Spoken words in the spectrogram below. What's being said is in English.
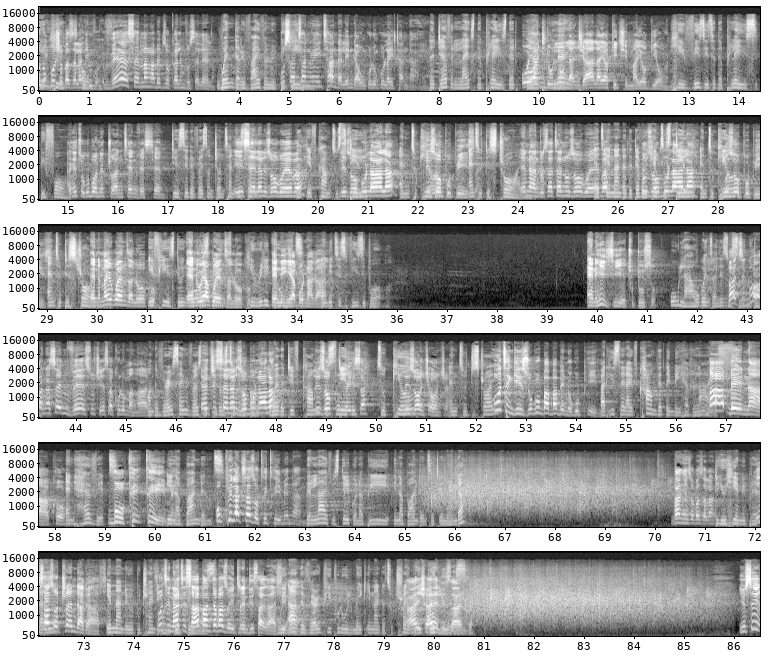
engifuna he bazalwane oh. imvu- vese mangabe kuzoqala imvuselelo When the revival will usathane begin, uyayithanda le ndawo uNkulunkulu ayithandayo the devil likes the place that God uyandulela liked. njalo ayagijima ayokuyona He visits the place before. angithi ukubone kuJohn 10 verse 10 Do you see the verse on John 10? verse 10? isela lizokweba The thief come to steal lizobulala and to kill and lizobhubhisa to destroy. enandi usathane At uzokweba Enanda, the devil came to steal uzobulala and to kill uzobhubhisa and to destroy. And lokho If he is doing and all these uyakwenza things, lokho, he really and do it, kuyabonakala. and it is visible. and he is here to do so Ula ukwenza lezo but kona same verse uJesu akhuluma ngalo. On the very same verse that Ethi Jesus talking about, where the thief comes to steal, to kill, lizontshontsha and to destroy. uthi ngiza ukuba babe nokuphila. But he said, I've come that they may have life babe nakho. and have it in kuchichime abundance. ukuphila kusazochichime nani? The life is still going to be in abundance at Inanda. Do you hear me, brethren? isazotrenda kahle Inanda will be trending on futhi good nathi sabantu things. kahle We are nayo. the very people who will make Inanda to trend hayi with good shayela news. izandla you see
